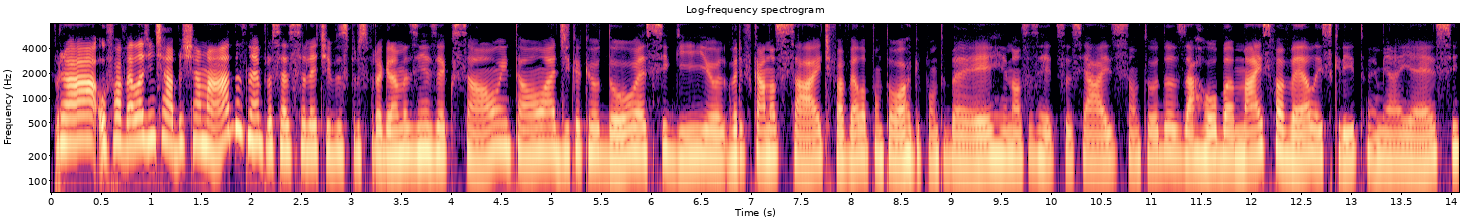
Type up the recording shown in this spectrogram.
Para o Favela, a gente abre chamadas, né? Processos seletivos para os programas em execução. Então, a dica que eu dou é seguir, verificar nosso site, favela.org.br. Nossas redes sociais são todas arroba mais favela, escrito M-A-I-S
